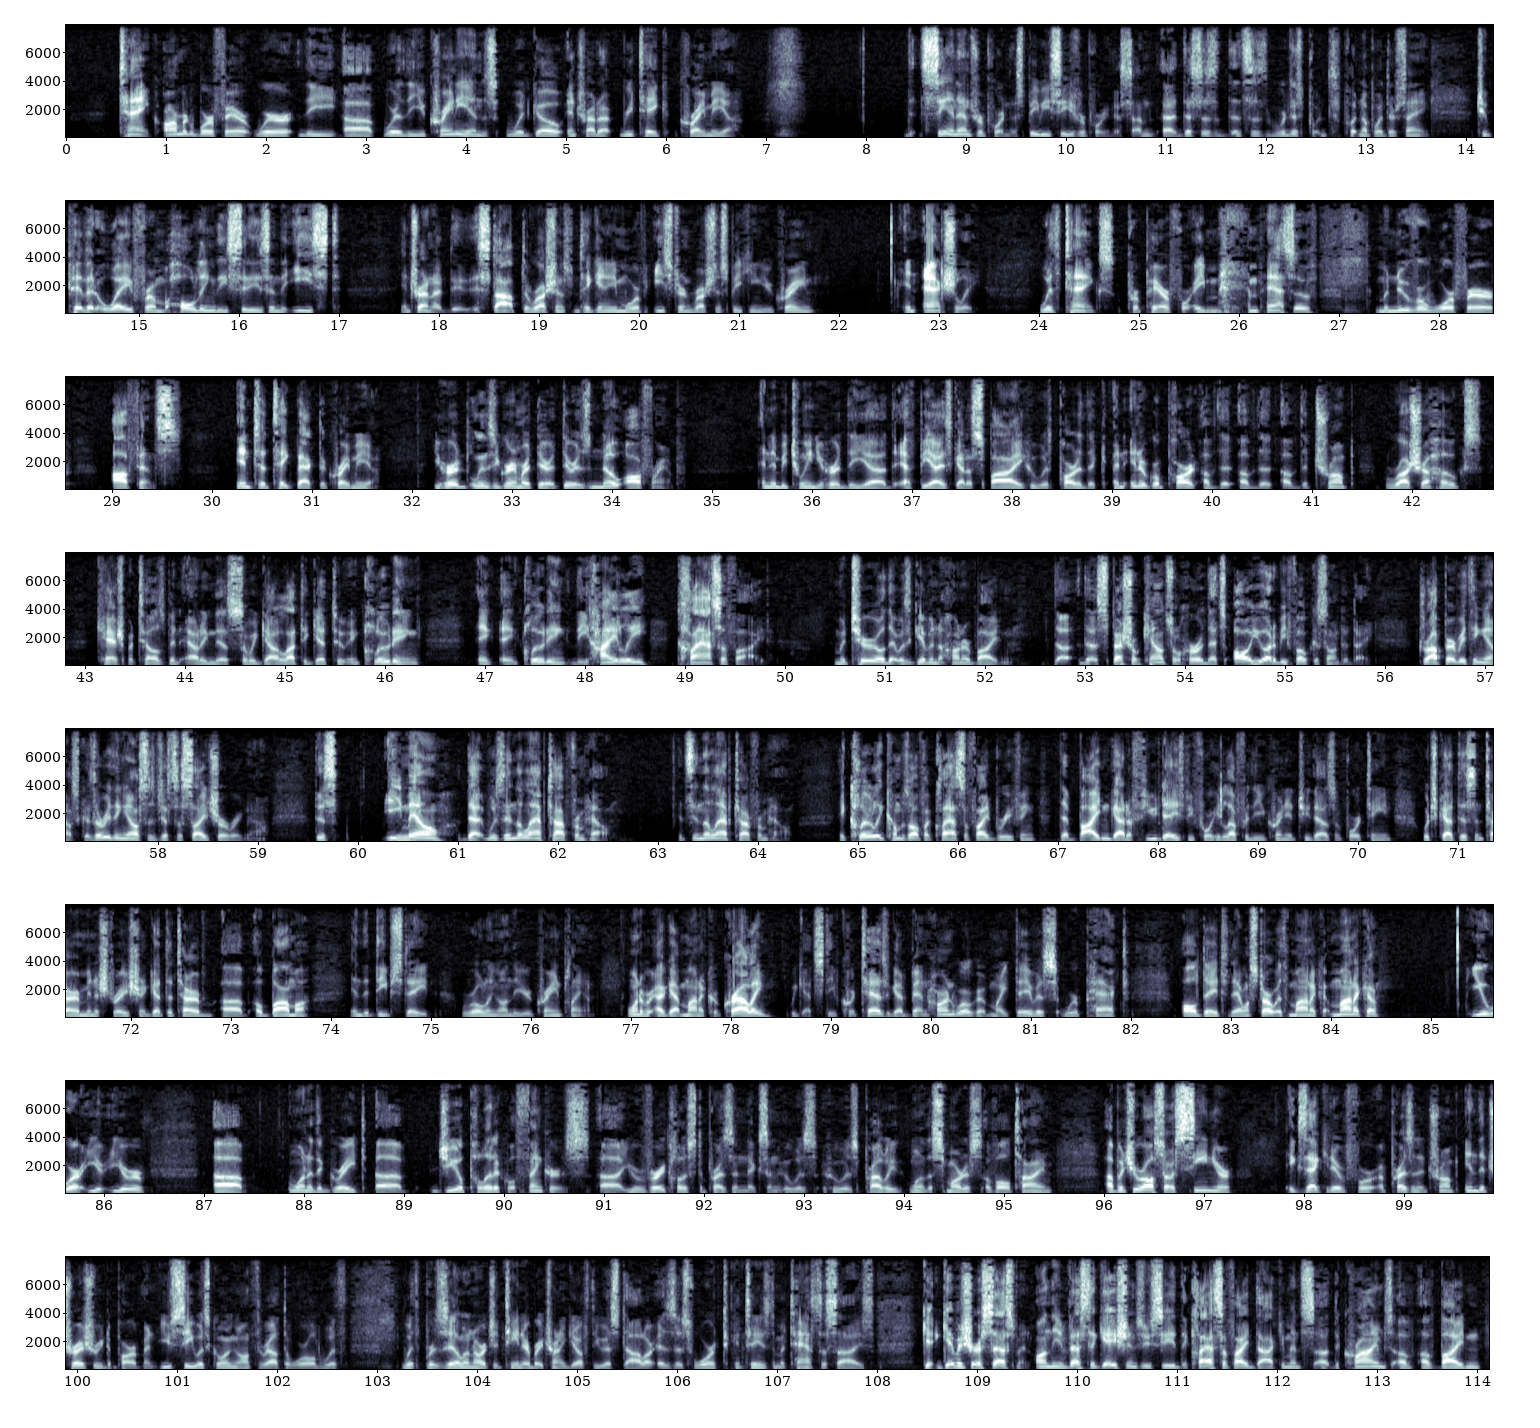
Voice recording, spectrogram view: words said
tank, armored warfare, where the, uh, where the Ukrainians would go and try to retake Crimea. CNN's reporting this. BBC's reporting this. Uh, this is this is we're just put, putting up what they're saying to pivot away from holding these cities in the east and trying to stop the Russians from taking any more of eastern Russian speaking Ukraine and actually, with tanks, prepare for a massive maneuver warfare offense into take back the Crimea. You heard Lindsey Graham right there. There is no off ramp. and in between you heard the uh, the FBI's got a spy who was part of the an integral part of the of the of the Trump Russia hoax. Kash Patel's been outing this, so we got a lot to get to, including in, including the highly classified material that was given to Hunter Biden. The the special counsel heard that's all you ought to be focused on today. Drop everything else because everything else is just a sideshow right now. This email that was in the laptop from hell. It's in the laptop from hell it clearly comes off a classified briefing that Biden got a few days before he left for the Ukraine in 2014, which got this entire administration, got the entire uh, Obama in the deep state rolling on the Ukraine plan. I, got Monica Crowley, we got Steve Cortez, we got Ben Harnwell, we got Mike Davis. We're packed all day today. I want to start with Monica. Monica, you were you're, you're uh, one of the great uh, geopolitical thinkers. Uh, you were very close to President Nixon, who was who was probably one of the smartest of all time. Uh, but you're also a senior executive for uh, President Trump in the Treasury Department. You see what's going on throughout the world with with Brazil and Argentina, everybody trying to get off the U.S. dollar as this war continues to metastasize. G- give us your assessment on the investigations you see, the classified documents, uh, the crimes of, of Biden,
